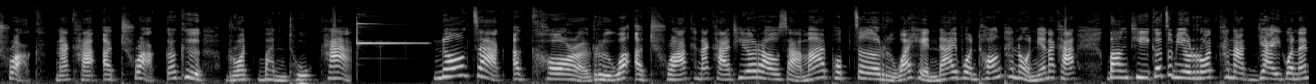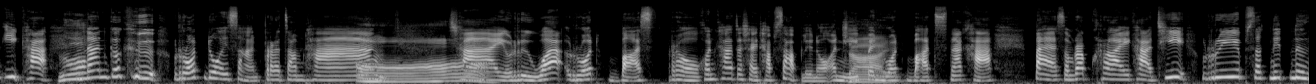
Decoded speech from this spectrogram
truck นะคะ a truck ก็คือรถบรรทุกค่ะ นอกจาก a car หรือว่า a truck นะคะ ที่เราสามารถพบเจอหรือว่าเห็นได้บนท้องถนนเนี่ยนะคะ บางทีก็จะมีรถขนาดใหญ่กว่านั้นอีกค่ะเหรอนั่นก็คือรถโดยสารประจำทางอ๋อใช่หรือว่ารถบัส เราค่อนข้างจะใช้ทับศัพท์เลยเนาะอันนี้ใช่เป็นรถบัสนะคะ แต่สำหรับใครค่ะที่รีบสักนิดนึง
